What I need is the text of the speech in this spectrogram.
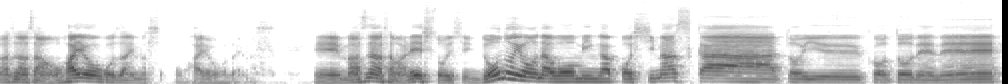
松永さん、おはようございます。おはようございます。えー、松永さんはレース当日にどのようなウォーミングアップをしますか？ということでね。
